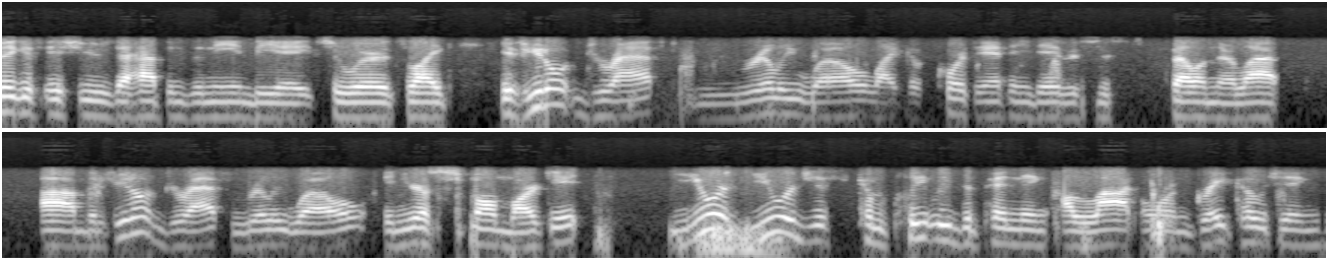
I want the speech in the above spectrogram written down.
biggest issues that happens in the NBA. To where it's like if you don't draft really well, like of course Anthony Davis just fell in their lap. Um, but if you don't draft really well and you're a small market, you are you are just completely depending a lot on great coaching,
